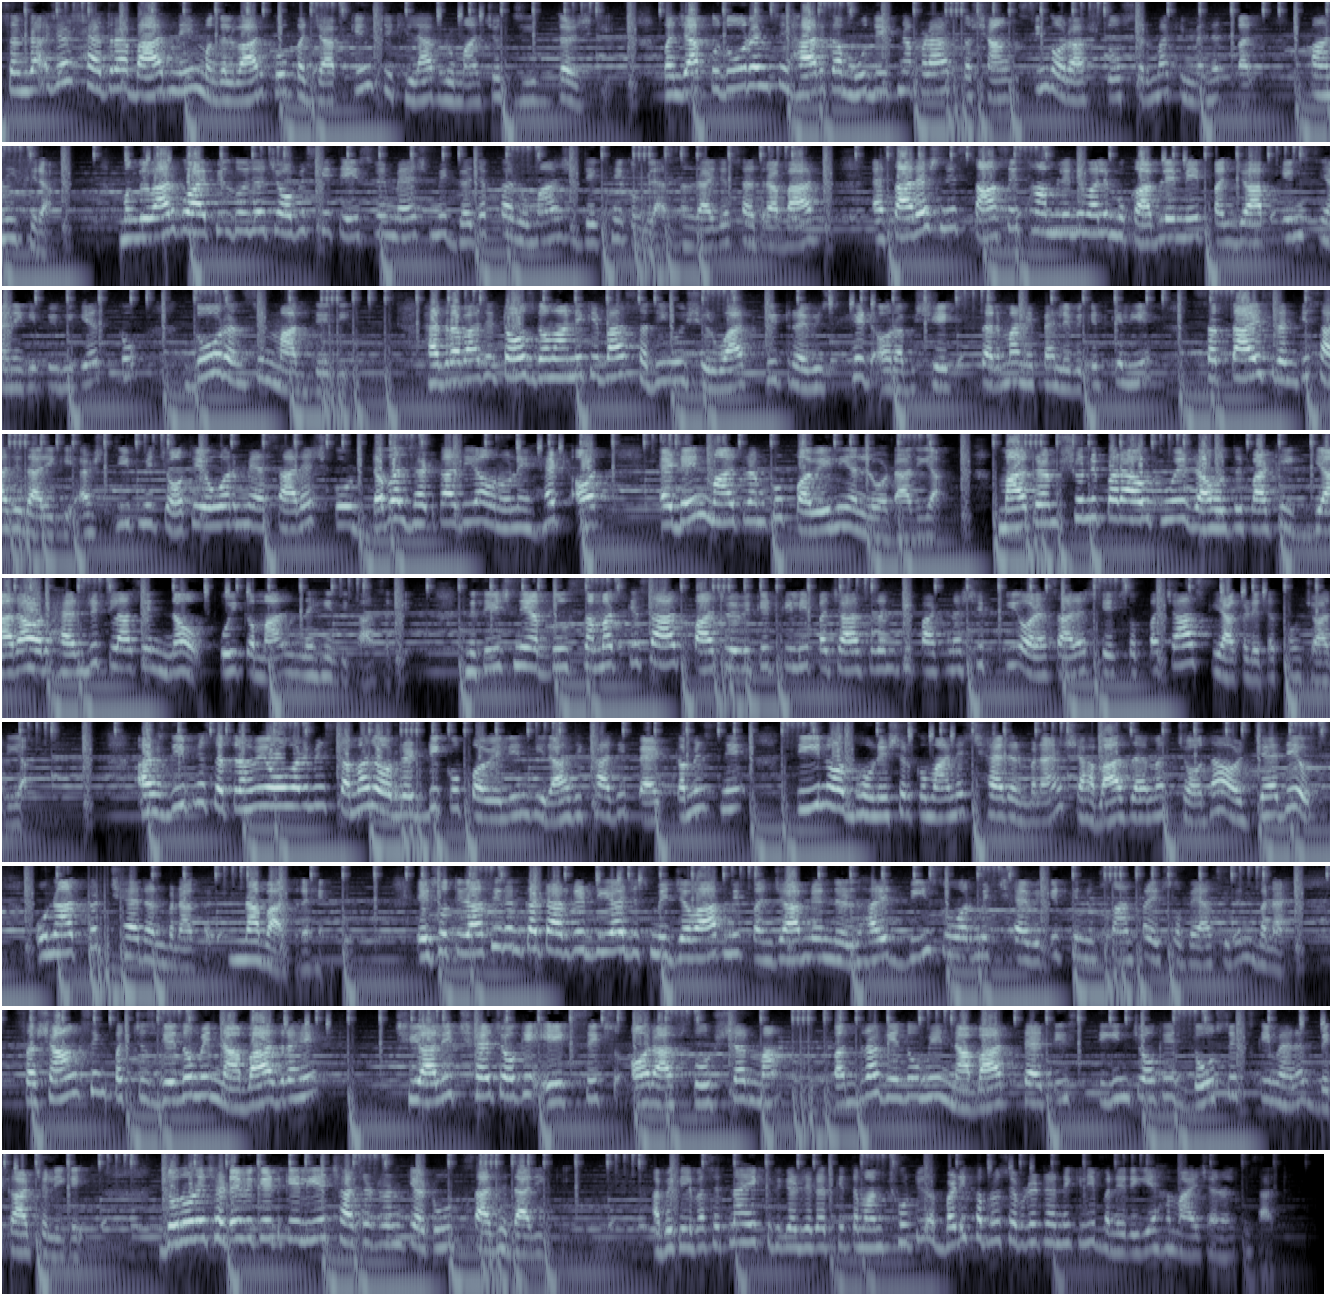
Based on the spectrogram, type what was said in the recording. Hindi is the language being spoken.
सनराइजर्स हैदराबाद ने मंगलवार को पंजाब किंग्स के खिलाफ रोमांचक जीत दर्ज की। पंजाब को दो रन से हार का मुँह देखना पड़ा, शशांक सिंह और आशुतोष शर्मा की मेहनत पर पानी फिरा। मंगलवार को आईपीएल 2024 के तेईसवें मैच में गजब का रोमांच देखने को मिला। सनराइजर्स हैदराबाद एसआरएच ने साँसें थाम लेने वाले मुकाबले में पंजाब किंग्स यानी कि पीवीके को दो रन से मात दे दी। हैदराबाद ने टॉस गंवाने के बाद सदी हुई शुरुआत की ट्रेविस हेड और अभिषेक शर्मा ने पहले विकेट के लिए 27 रन की साझेदारी की। अर्शदीप ने चौथे ओवर में एसआरएच को डबल झटका दिया। उन्होंने हेड और एडेन मार्क्रम को पवेलियन लौटा दिया। मार्क्रम शून्य पर आउट हुए। राहुल त्रिपाठी 11 और हैनरी क्लासे 9 कोई कमाल नहीं दिखा सके। नीतीश ने अब्दुल समद के साथ पांचवे विकेट के लिए 50 रन की पार्टनरशिप की और एसआरएच के 150 के आंकड़े तक पहुँचा दिया। अर्शदीप ने सत्रहवें ओवर में समद और रेड्डी को पवेलियन की राह दिखा दी। पैट कमिंस ने तीन और भुवनेश्वर कुमार ने छह रन बनाए। शाहबाज अहमद चौदह और जयदेव उनहत्तर छह रन बनाकर नाबाद रहे। एक सौ तिरासी रन का टारगेट दिया, जिसमें जवाब में पंजाब ने निर्धारित 20 ओवर में छह विकेट के नुकसान पर एक सौ बयासी रन बनाए। शशांक सिंह 25 गेंदों में नाबाद रहे। छियालीस, छह चौके, एक सिक्स और आशुतोष शर्मा पंद्रह गेंदों में नाबाद, तैतीस, तीन चौके, दो सिक्स की मेहनत बेकार चली गई। दोनों ने छठे विकेट के लिए छाछठ रन की अटूट साझेदारी की। अभी के लिए बस इतना ही। क्रिकेट जगत की तमाम छोटी और बड़ी खबरों से अपडेट रहने के लिए बने रहिए हमारे चैनल के साथ।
